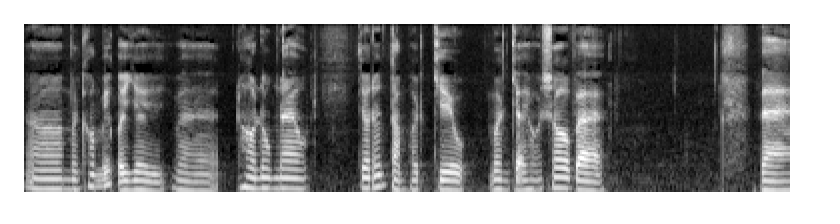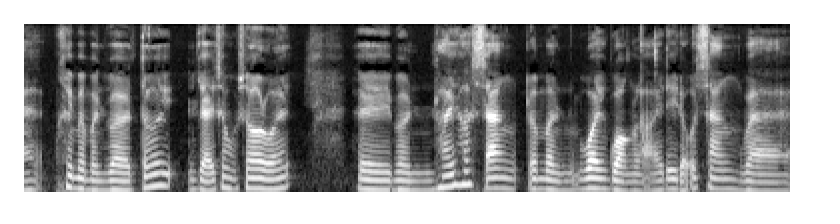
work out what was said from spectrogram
À, mình không biết bị gì và hơi nôn nao cho đến tầm hồi chiều mình chạy hồ sơ và và khi mà mình về tới chạy xong hồ sơ rồi ấy thì mình thấy hết xăng rồi mình quay quần lại đi đổ xăng và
